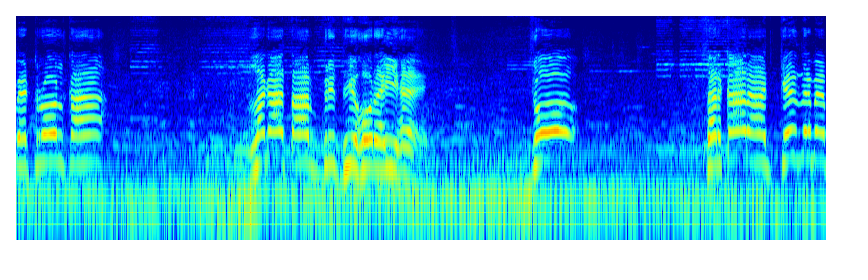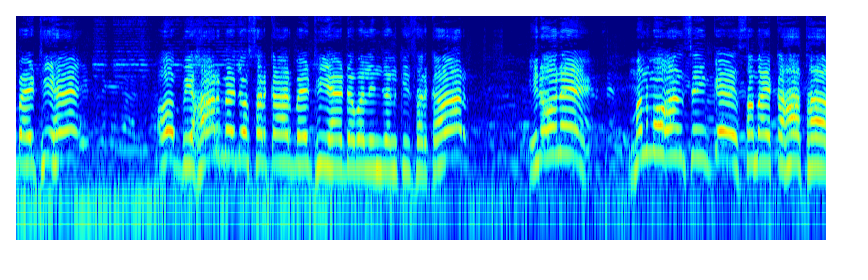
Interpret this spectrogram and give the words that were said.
पेट्रोल का लगातार वृद्धि हो रही है। जो सरकार आज केंद्र में बैठी है और बिहार में जो सरकार बैठी है, डबल इंजन की सरकार, इन्होंने मनमोहन सिंह के समय कहा था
